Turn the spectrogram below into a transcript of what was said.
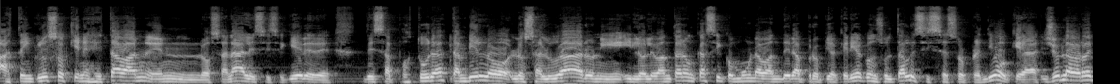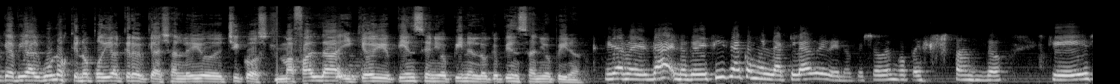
hasta incluso quienes estaban en los anales, si se quiere, de, esa postura, también lo, saludaron y, lo levantaron casi como una bandera propia. Quería consultarle si se sorprendió, que yo la verdad que había algunos que no podía creer que hayan leído de chicos Mafalda y que hoy piensen y opinen lo que piensan y opinan. Mira, lo que decís ya como la clave de lo que yo vengo pensando, que es,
